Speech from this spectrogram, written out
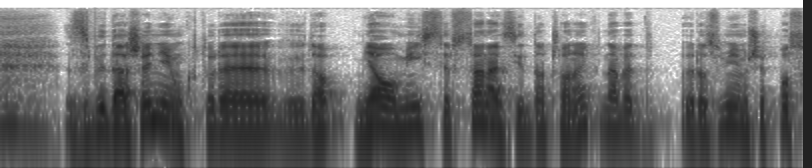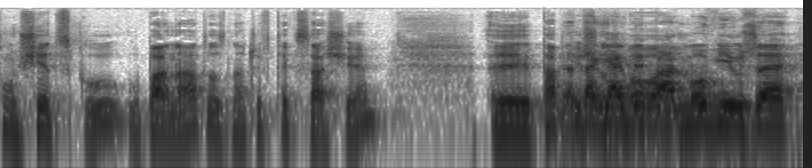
z wydarzeniem, które y, no, miało miejsce w Stanach Zjednoczonych, nawet rozumiem, że po sąsiedzku u pana, to znaczy w Teksasie. Papież no tak jakby odwołał... pan mówił, że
